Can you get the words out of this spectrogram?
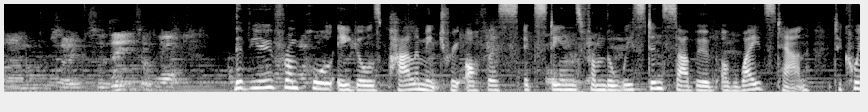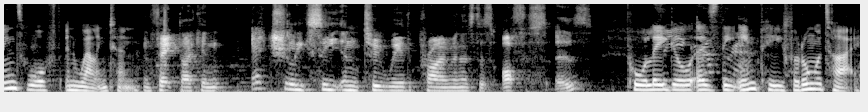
Um, so, so these are what The view from Paul Eagle's parliamentary office extends from the western suburb of Wadestown to Queen's Wharf in Wellington. In fact, I can actually see into where the Prime Minister's office is. Paul Eagle is the MP for Rongotai,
